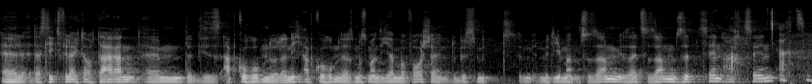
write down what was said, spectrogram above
äh, das liegt vielleicht auch daran, ähm, dieses Abgehobene oder nicht Abgehobene, das muss man sich ja mal vorstellen. Du bist mit, mit, mit jemandem zusammen, ihr seid zusammen 17, 18? 18,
